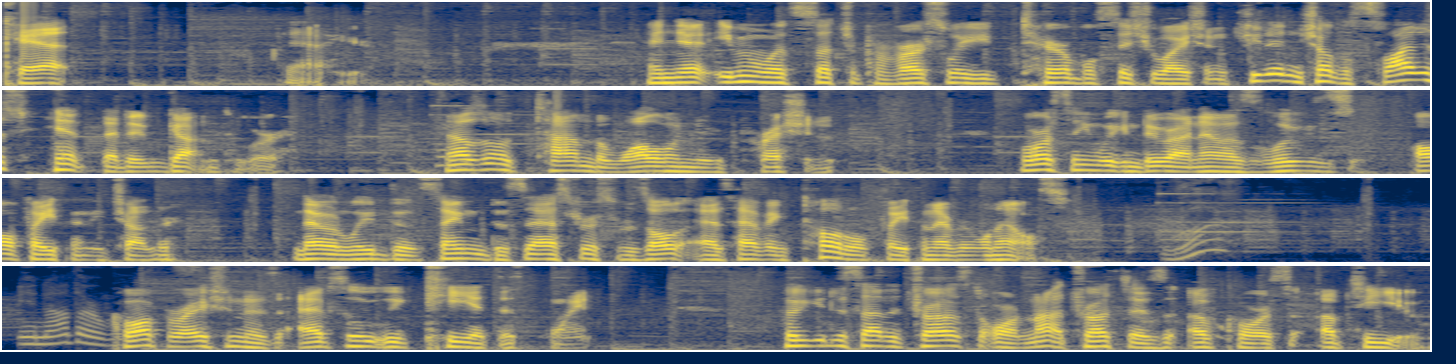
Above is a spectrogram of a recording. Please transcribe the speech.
cat. Get out here. And yet, even with such a perversely terrible situation, she didn't show the slightest hint that it had gotten to her. Now's no time to wallow in your depression. The worst thing we can do right now is lose all faith in each other. That would lead to the same disastrous result as having total faith in everyone else. What? In other words, Cooperation is absolutely key at this point. Who you decide to trust or not trust is, of course, up to you.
